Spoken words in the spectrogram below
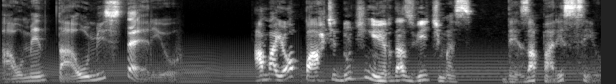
aumentar o mistério. A maior parte do dinheiro das vítimas desapareceu.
